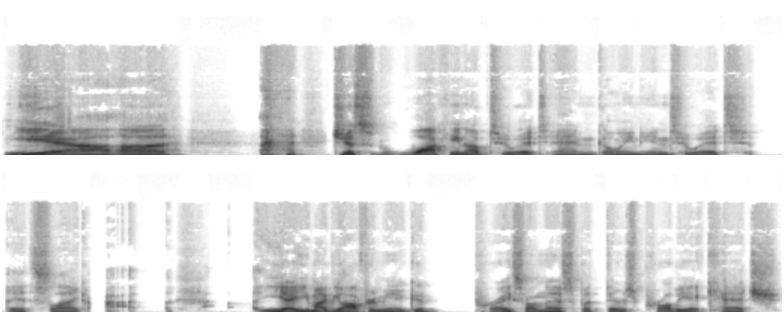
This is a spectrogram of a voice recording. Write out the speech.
yeah, uh, just walking up to it and going into it, it's like, uh, yeah, you might be offering me a good price on this, but there's probably a catch,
